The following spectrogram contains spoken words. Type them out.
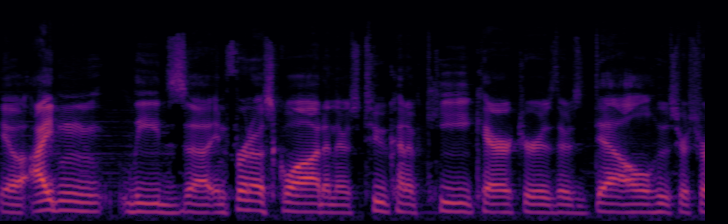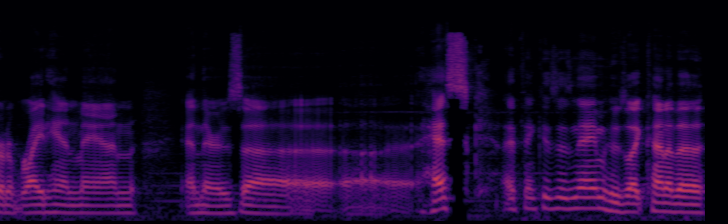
you know, Iden leads uh, Inferno Squad, and there's two kind of key characters. There's Del, who's her sort of right hand man, and there's uh, uh, Hask, I think is his name, who's like kind of the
